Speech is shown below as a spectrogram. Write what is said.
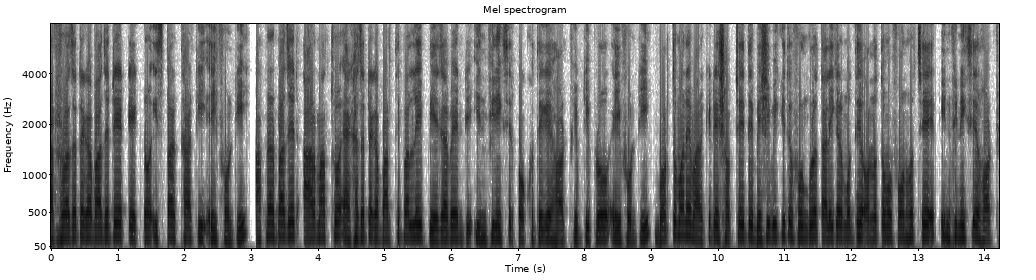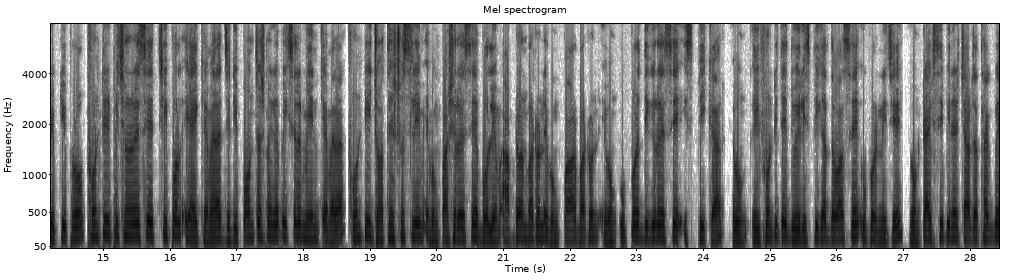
আঠারো হাজার টাকা বাজেটে টেকনো স্পার্ক থার্টি এই ফোনটি। আপনার বাজেট আর মাত্র এক হাজার টাকা বাড়তে পারলেই পেয়ে যাবেন ইনফিনিক্স এর পক্ষ থেকে হট ফিফটি প্রো এই ফোনটি। বর্তমানে মার্কেটে সবচাইতে বেশি বিক্রিত ফোনগুলোর তালিকার মধ্যে অন্যতম ফোন হচ্ছে ইনফিনিক্স এর হট ফিফটি প্রো ফোনটির পিছনে রয়েছে ট্রিপল এআই ক্যামেরা, যেটি পঞ্চাশ মেগাপিক্সেলের মেইন ক্যামেরা। ফোনটি যথেষ্ট স্লিম এবং পাশে রয়েছে ভলিউম আপ ডাউন বাটন এবং পাওয়ার বাটন এবং উপরের দিকে রয়েছে স্পিকার এবং এই ফোনটিতে ডুয়েল স্পিকার দেওয়া আছে উপরে নিচে এবং টাইপ সি পিনের চার্জার থাকবে,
